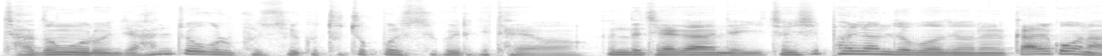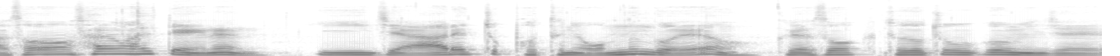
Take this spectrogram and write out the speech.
자동으로 이제 한쪽으로 볼 수 있고 두쪽 볼 수 있고 이렇게 돼요. 근데 제가 이제 2018년도 버전을 깔고 나서 사용할 때에는 이 이제 아래쪽 버튼이 없는 거예요. 그래서 저도 조금 이제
